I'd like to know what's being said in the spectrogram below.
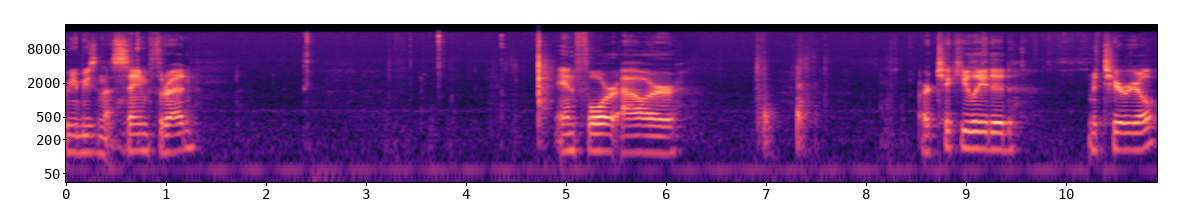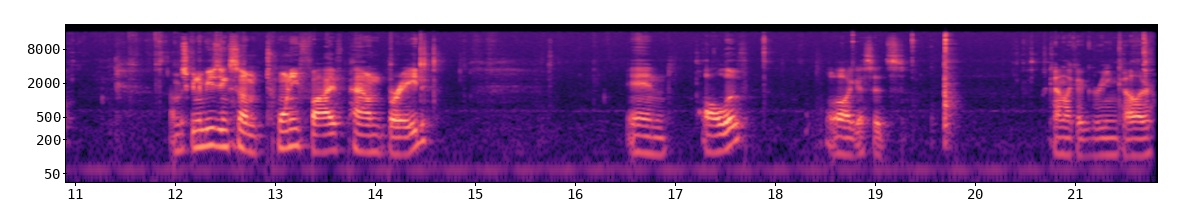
We're to be using that same thread And for our articulated material, I'm just going to be using some 25 pound braid in olive. Well, I guess it's kind of like a green color.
